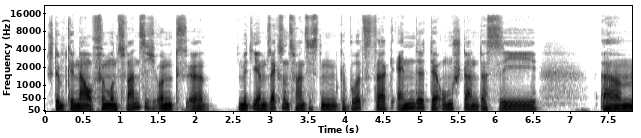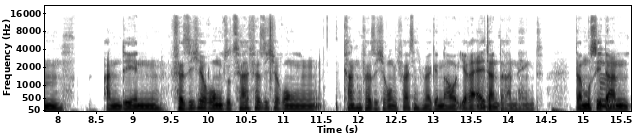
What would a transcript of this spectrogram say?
Stimmt genau, 25 und äh, mit ihrem 26. Geburtstag endet der Umstand, dass sie ähm, an den Versicherungen, Sozialversicherungen Krankenversicherung, ich weiß nicht mehr genau, ihrer Eltern dranhängt. Da muss sie mhm. dann,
